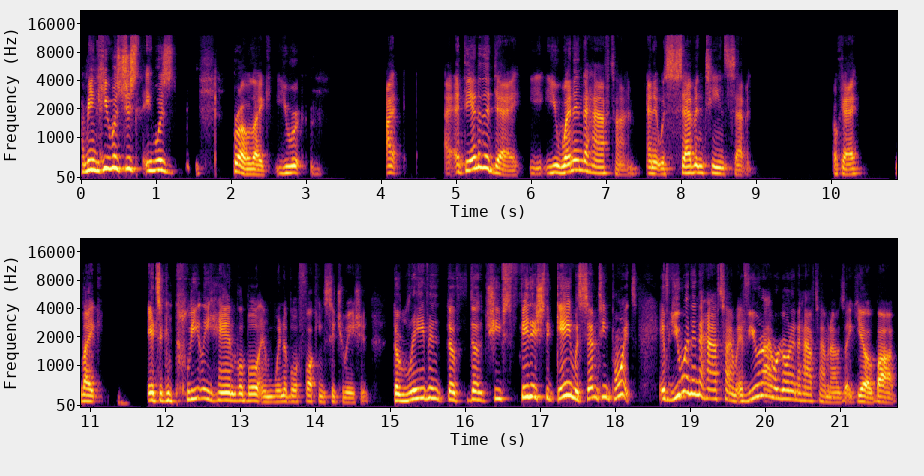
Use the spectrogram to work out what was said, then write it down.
I mean, he was just it was, bro. Like you were, I. At the end of the day, you went into halftime and it was 17-7. Okay, like it's a completely handleable and winnable fucking situation. The Raven, the the Chiefs finished the game with 17 points. If you went into halftime, if you and I were going into halftime and I was like, yo, Bob,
